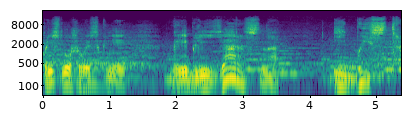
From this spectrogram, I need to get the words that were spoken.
прислушиваясь к ней, гребли яростно и быстро.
